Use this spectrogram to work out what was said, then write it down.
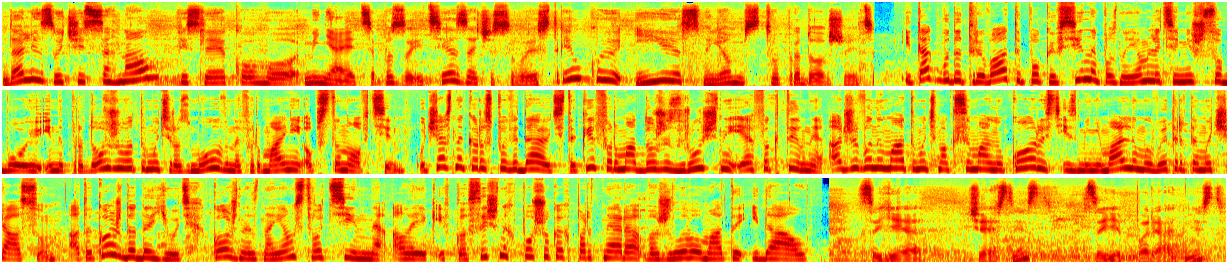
Далі звучить сигнал, після якого міняється позиція за часовою стрілкою, і знайомство продовжується. І так буде тривати, поки всі не познайомляться між собою і не продовжуватимуть розмову в неформальній обстановці. Учасники розповідають, такий формат дуже зручний і ефективний, адже вони матимуть максимальну користь із мінімальними витратами часу. А також додають, кожне знайомство цінне, але як і в класичних пошуках партнера, важливо мати ідеал. Це є чесність, це є порядність.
